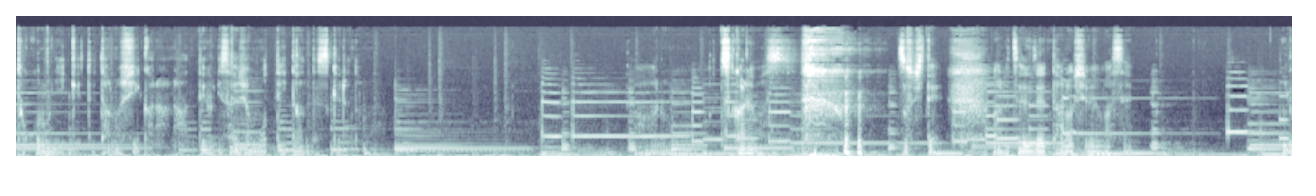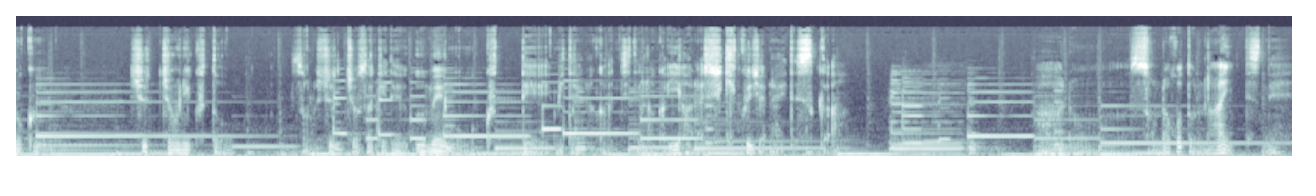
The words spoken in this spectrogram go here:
ところに行けて楽しいかななんていうふうに最初思っていたんですけれ疲れます。そしてあの全然楽しめません。よく出張に行くとその出張先でうめえもんを食ってみたいな感じでなんかいい話聞くじゃないですか。あのそんなことないんですね。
